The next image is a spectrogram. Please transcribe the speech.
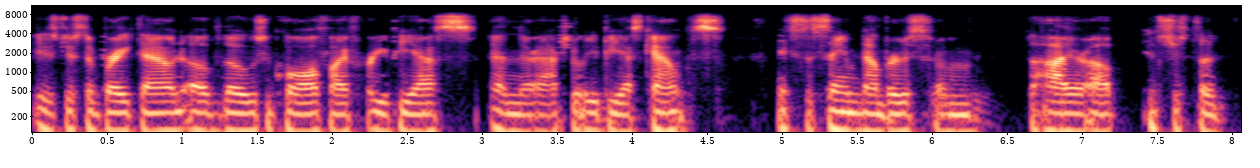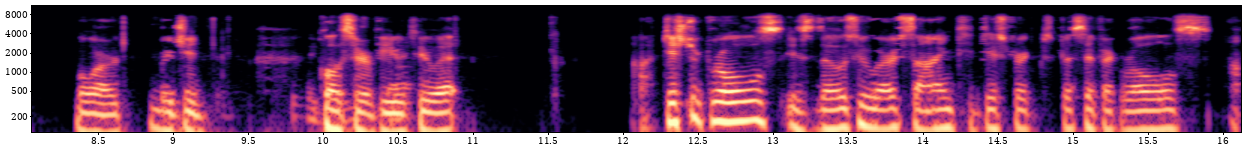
is just a breakdown of those who qualify for EPS and their actual EPS counts. It's the same numbers from the higher up. It's just a more rigid, closer view to it. Uh, district roles is those who are assigned to district specific roles. Uh,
